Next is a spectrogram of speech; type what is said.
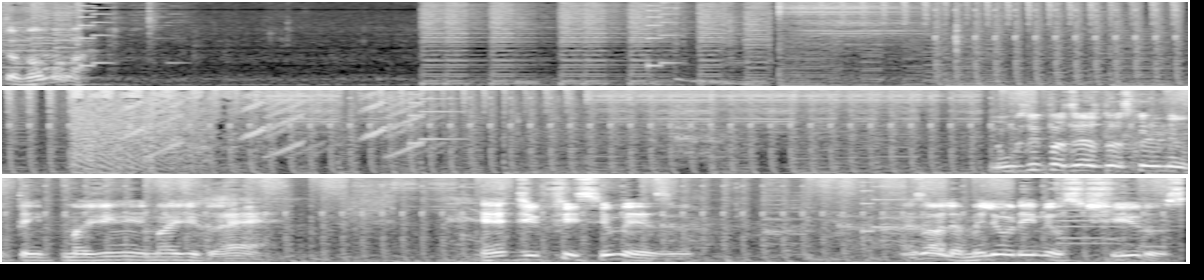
Então vamos lá. Consigo fazer as duas coisas ao mesmo tempo, imagina, imagina. É. É difícil mesmo. Mas olha, melhorei meus tiros.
